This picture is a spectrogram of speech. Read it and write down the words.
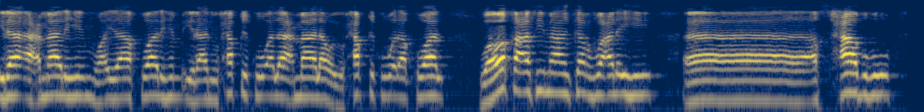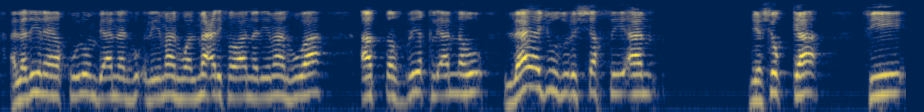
إلى أعمالهم وإلى أقوالهم إلى أن يحققوا الأعمال ويحققوا الأقوال. ووقع فيما أنكره عليه أصحابه الذين يقولون بأن الإيمان هو المعرفة وأن الإيمان هو التصديق لأنه لا يجوز للشخص أن يشك في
